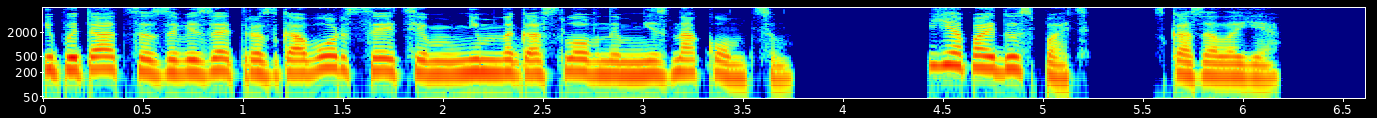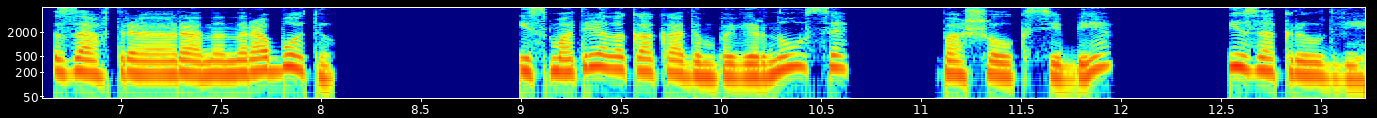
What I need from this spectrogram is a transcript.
и пытаться завязать разговор с этим немногословным незнакомцем. «Я пойду спать», — сказала я. Завтра рано на работу. И смотрела, как Адам повернулся, пошел к себе и закрыл дверь.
